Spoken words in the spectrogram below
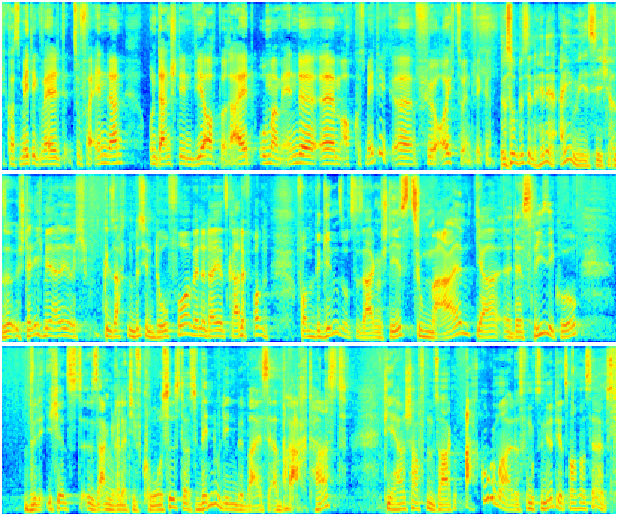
die Kosmetikwelt zu verändern. Und dann stehen wir auch bereit, um am Ende ähm, auch Kosmetik äh, für euch zu entwickeln. Das ist so ein bisschen Henne-Ei-mäßig. Also stelle ich mir ehrlich gesagt ein bisschen doof vor, wenn du da jetzt gerade vom, vom Beginn sozusagen stehst. Zumal ja äh, das Risiko, würde ich jetzt sagen, relativ groß ist, dass wenn du den Beweis erbracht hast, die Herrschaften sagen, ach, gucke mal, das funktioniert, jetzt machen wir es selbst?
